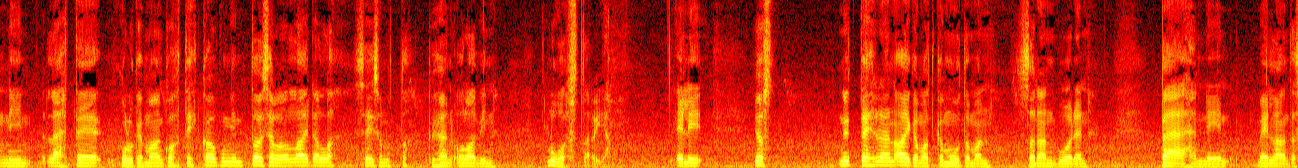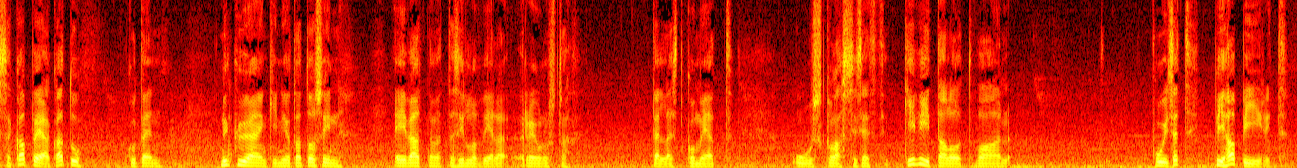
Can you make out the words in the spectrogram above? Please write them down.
niin lähtee kulkemaan kohti kaupungin toisella laidalla seisonutta Pyhän Olavin luostaria. Eli jos nyt tehdään aikamatka muutaman sadan vuoden päähän, niin meillä on tässä kapea katu, kuten nykyäänkin, jota tosin ei välttämättä silloin vielä reunusta tällaiset komeat uusklassiset kivitalot, vaan puiset pihapiirit.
